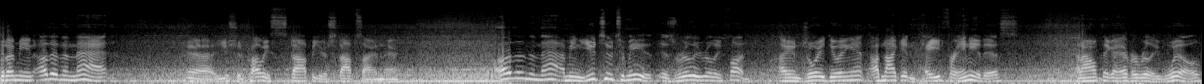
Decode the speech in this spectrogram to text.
But I mean, other than that, uh, you should probably stop at your stop sign there. Other than that, I mean, YouTube to me is really, really fun. I enjoy doing it. I'm not getting paid for any of this, and I don't think I ever really will.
